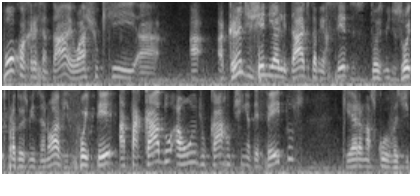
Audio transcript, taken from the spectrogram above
pouco a acrescentar, eu acho que a, a, a grande genialidade da Mercedes 2018 para 2019 foi ter atacado aonde o carro tinha defeitos, que era nas curvas de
